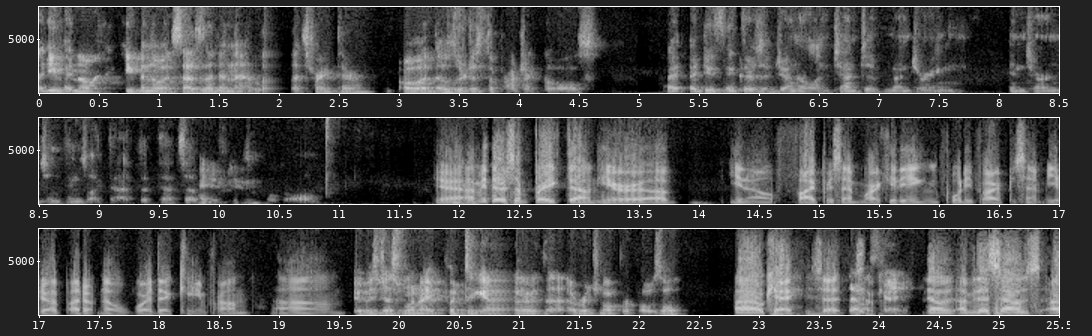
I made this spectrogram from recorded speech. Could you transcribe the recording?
I- Even though even though it says it in that list right there. Oh, those are just the project goals. I, I do think there's a general intent of mentoring interns and things like that, that that's a do too. goal. Yeah, I mean, there's a breakdown here of, you know, five percent marketing, forty-five percent meetup. I don't know where that came from. Um, It was just when I put together the original proposal. oh, okay, is that, That okay. No, I mean, that sounds, I,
